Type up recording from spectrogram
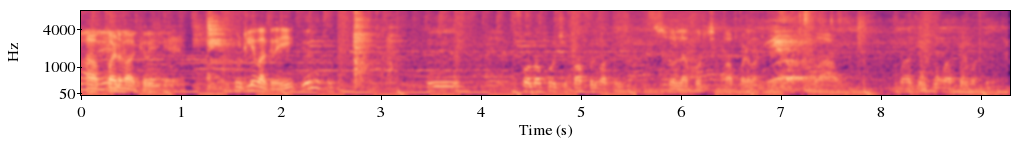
पापड भाकरी. कुठली भाकरी ही? सोलापूरची पापड भाकरी. सोलापूरची पापड भाकरी. वाव. पापड भाकरी.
